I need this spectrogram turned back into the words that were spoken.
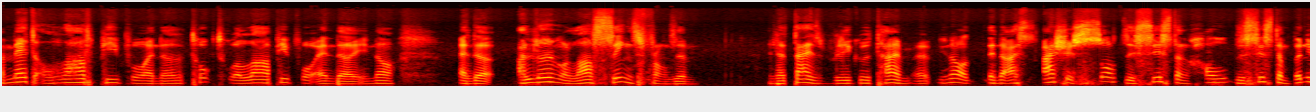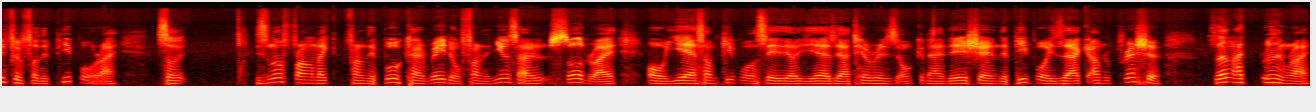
I met a lot of people and uh, talked to a lot of people, and uh, you know, and uh, I learned a lot of things from them, and uh, that is really good time, uh, you know. And I actually saw the system, how the system benefit for the people, right? So it's not from like from the book I read or from the news I saw, right? Oh yeah, some people say, oh yeah, they are terrorist organization. The people is like under pressure. Then I learn, right?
